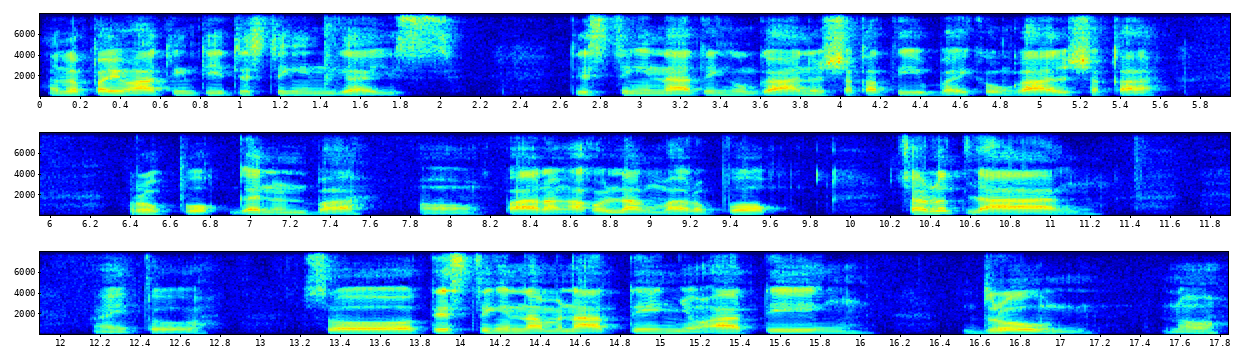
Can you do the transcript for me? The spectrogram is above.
ano pa yung ating titestingin guys? Testingin natin kung gaano siya katibay, kung gaano siya ka rupok, ganun ba? Oh, parang ako lang marupok. Charot lang. Ah, ito. So, testingin naman natin yung ating drone, no?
